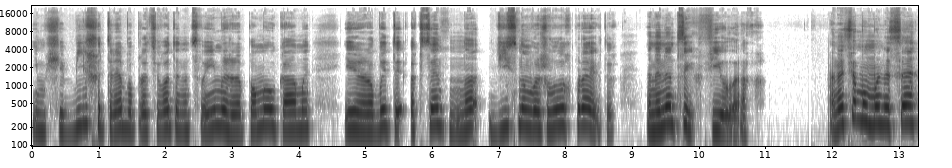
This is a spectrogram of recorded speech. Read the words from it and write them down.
Їм ще більше треба працювати над своїми же помилками і робити акцент на дійсно важливих проєктах, а не на цих філерах. А на цьому в мене все.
